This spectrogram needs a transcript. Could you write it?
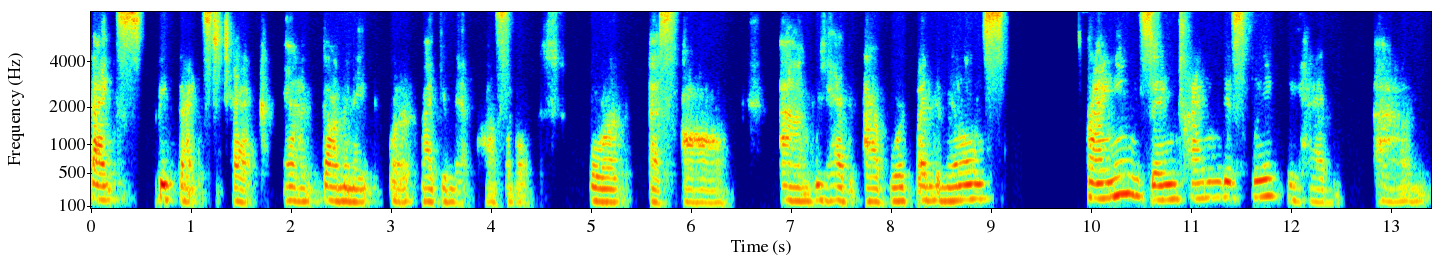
Thanks, big thanks to Tech and Dominique for making that possible for us all. Um, we had our board fundamentals training, Zoom training this week. We had um,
